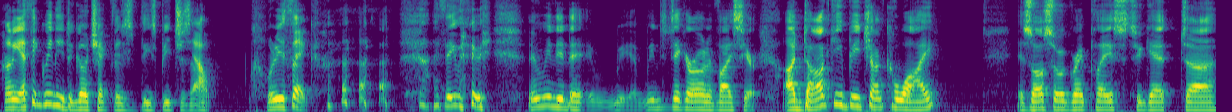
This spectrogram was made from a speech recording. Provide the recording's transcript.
Honey, I think we need to go check these these beaches out. What do you think? I think maybe, maybe, we need to we need to take our own advice here. Uh, Donkey Beach on Kauai is also a great place to get uh,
